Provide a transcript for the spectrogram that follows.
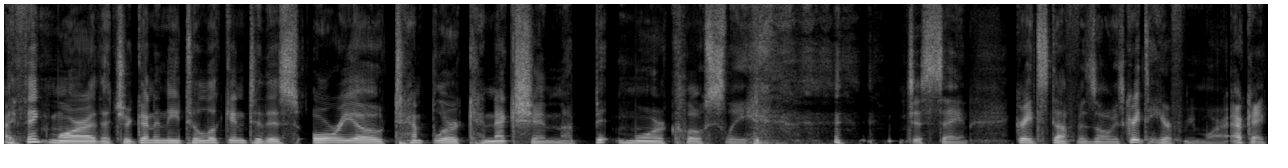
I think, Mara, that you're going to need to look into this Oreo Templar connection a bit more closely. just saying. Great stuff as always. Great to hear from you more. Okay,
